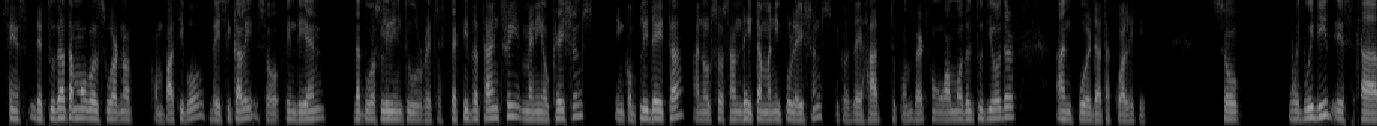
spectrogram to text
since the two data models were not compatible, basically, so in the end, that was leading to retrospective data entry, many occasions, incomplete data, and also some data manipulations because they had to convert from one model to the other and poor data quality. So what we did is, uh,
